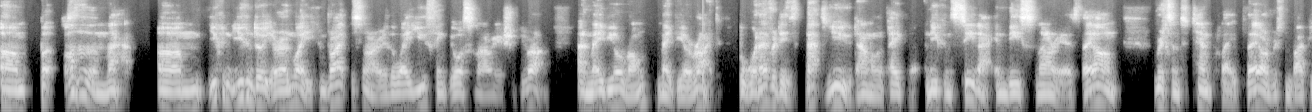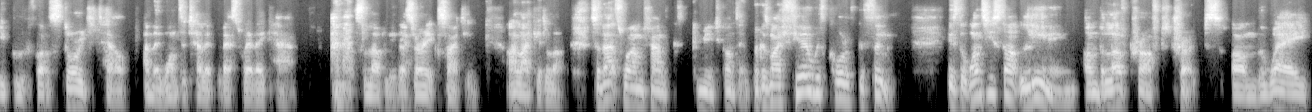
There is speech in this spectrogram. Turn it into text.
Um, but other than that, um, you can you can do it your own way. You can write the scenario the way you think your scenario should be run, and maybe you're wrong, maybe you're right. But whatever it is, that's you down on the paper, and you can see that in these scenarios. They aren't written to template; they are written by people who've got a story to tell, and they want to tell it the best way they can. And that's lovely. That's very exciting. I like it a lot. So that's why I'm a fan of community content. Because my fear with Call of Cthulhu is that once you start leaning on the Lovecraft tropes, on the way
